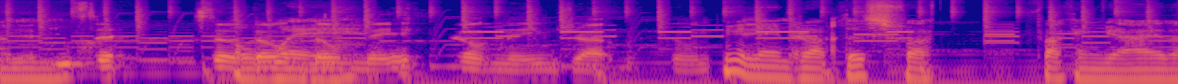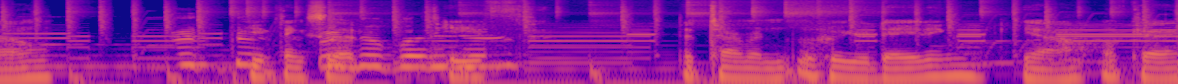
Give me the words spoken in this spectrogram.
them. So, so away. don't don't name don't name drop. Don't You can name drop this fuck fucking guy though. He thinks that Nobody teeth determine who you're dating. Yeah. Okay.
